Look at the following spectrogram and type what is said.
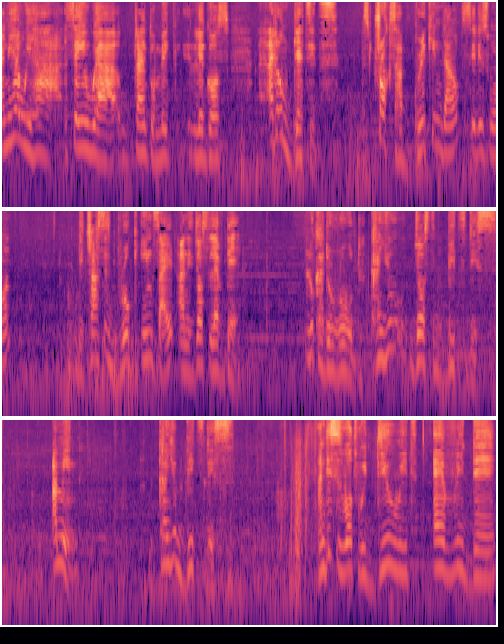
And here we are saying we are trying to make Lagos I don't get it. Trucks are breaking down. See this one? The chassis broke inside and it just left there. Look at the road. Can you just beat this? I mean, can you beat this? And this is what we deal with every day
